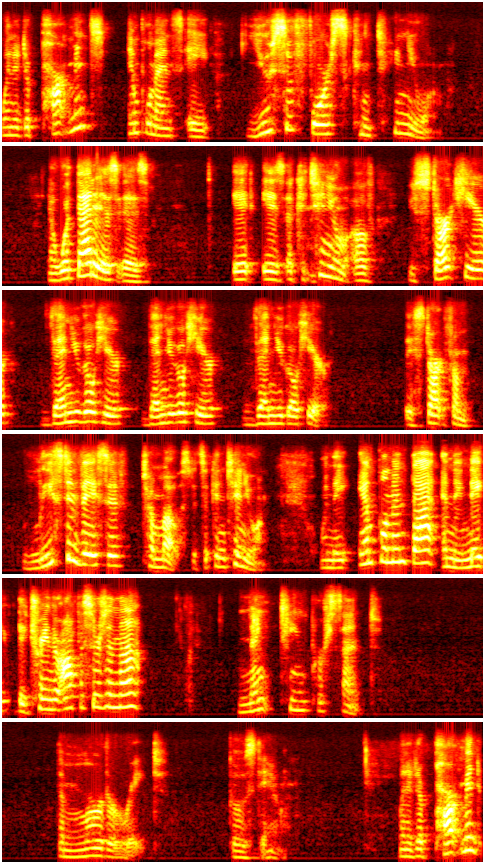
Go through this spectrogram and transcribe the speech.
When a department implements a use of force continuum, now what that is, is it is a continuum of you start here, then you go here, then you go here, then you go here. They start from least invasive to most. It's a continuum. When they implement that and they make they train their officers in that, 19% the murder rate goes down. When a department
